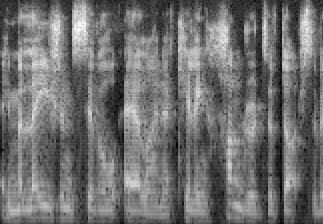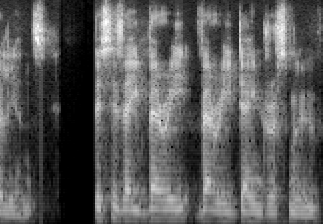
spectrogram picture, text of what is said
a Malaysian civil airliner, killing hundreds of Dutch civilians. This is a very, very dangerous move,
